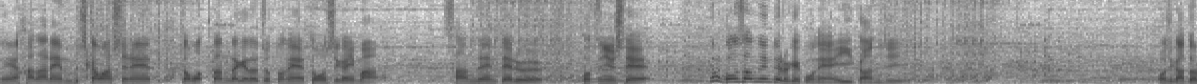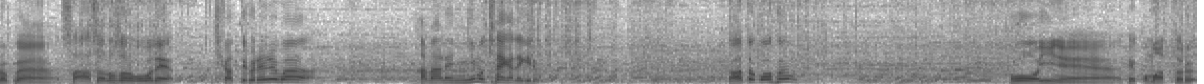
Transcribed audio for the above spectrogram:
ね離れんぶちかましてねと思ったんだけどちょっとね投資が今3000テル突入してでもこの3000テル結構ねいい感じ。お時間と6分さあそろそろここで光ってくれれば離れんにも期待ができる。あと5分。おおいいね。結構回っとる。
